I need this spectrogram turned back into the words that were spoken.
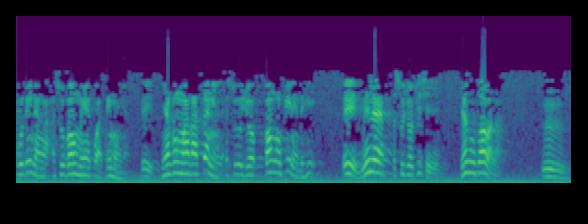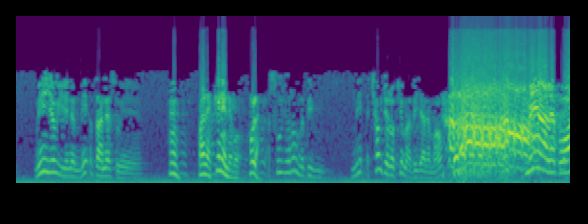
ကိုသိန်းနံကအဆူကောင်းမဲကွာသိန်းမောင်ရအေးရန်ကုန်မှာသာဆက်နေအဆူကျော်ကောင်းကောင်းပြည့်နေတယ်ဟိအေးမင်းလည်းအဆူကျော်ဖြစ်ရှင်ရန်ကုန်သွားပါလားอืมမင်းရုပ်ရည်နဲ့မင်းအတန်နဲ့ဆိုရင်ဟမ်ဘာလဲပြည့်နေတယ်ပေါ့ဟုတ်လားအဆူကျော်တော့မသိဘူးမင်းအချောက်ကျော်တော့ဖြစ်မှသိကြတယ်မောင်မင်းကလည်းကွာ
